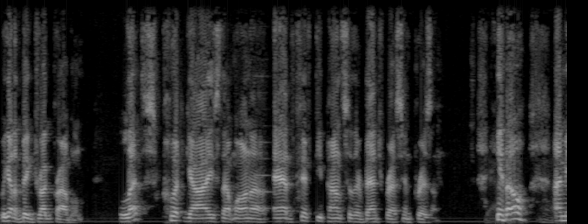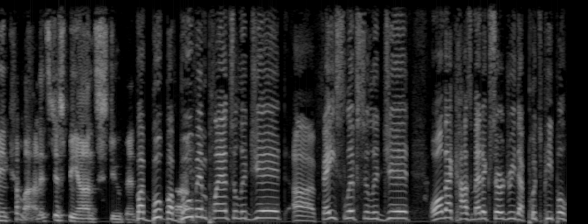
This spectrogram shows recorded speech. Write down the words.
we got a big drug problem. Let's put guys that want to add 50 pounds to their bench press in prison. You know, I mean, come on, it's just beyond stupid. But boob, but boob implants are legit. Uh, facelifts are legit. All that cosmetic surgery that puts people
